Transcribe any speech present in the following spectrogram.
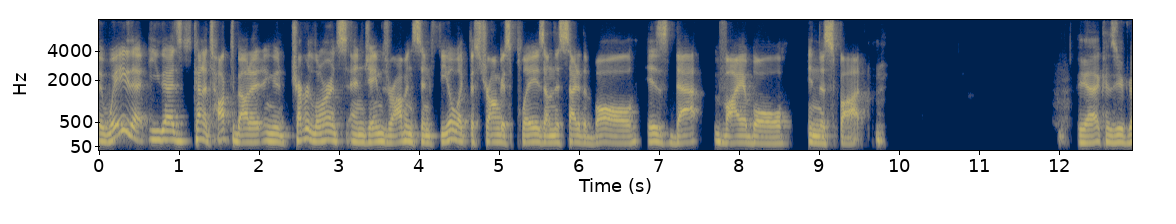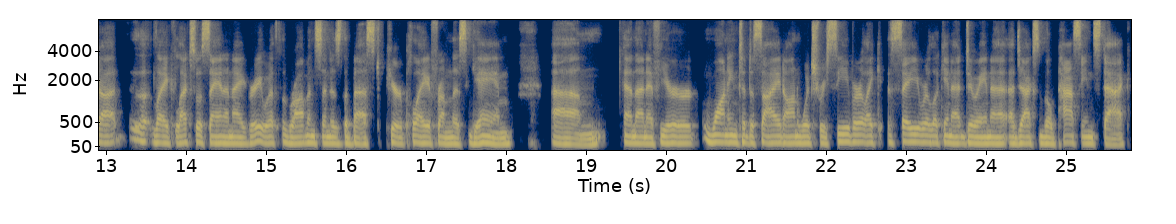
the way that you guys kind of talked about it, and Trevor Lawrence and James Robinson feel like the strongest plays on this side of the ball. Is that viable in the spot? Yeah, because you've got like Lex was saying, and I agree with Robinson is the best pure play from this game. Um, and then if you're wanting to decide on which receiver, like say you were looking at doing a, a Jacksonville passing stack,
